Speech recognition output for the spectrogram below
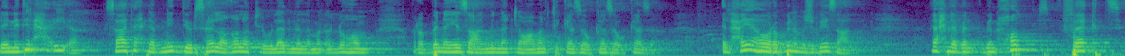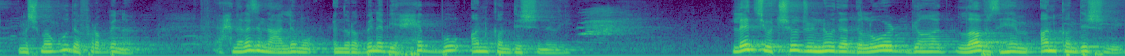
لأن دي الحقيقة. ساعات إحنا بندي رسالة غلط لاولادنا لما نقول لهم ربنا يزعل منك لو عملت كذا وكذا وكذا. الحقيقة هو ربنا مش بيزعل. إحنا بنحط فاكت مش موجودة في ربنا. إحنا لازم نعلمه إن ربنا بيحبه unconditionally. Let your children know that the Lord God loves him unconditionally.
